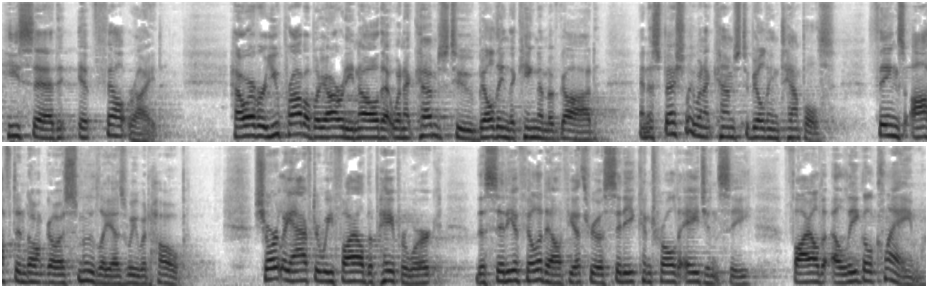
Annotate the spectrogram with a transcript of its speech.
he said it felt right. However, you probably already know that when it comes to building the kingdom of God, and especially when it comes to building temples, things often don't go as smoothly as we would hope. Shortly after we filed the paperwork, the city of Philadelphia, through a city controlled agency, filed a legal claim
